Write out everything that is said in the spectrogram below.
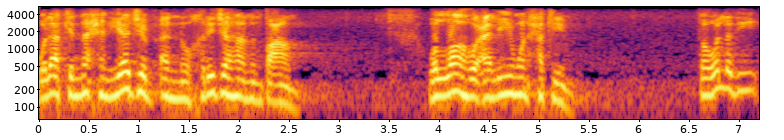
ولكن نحن يجب أن نخرجها من طعام. والله عليم حكيم. فهو الذي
